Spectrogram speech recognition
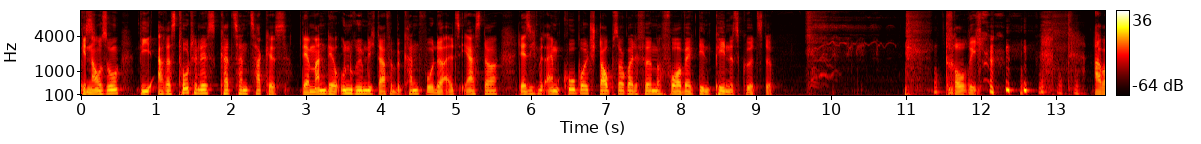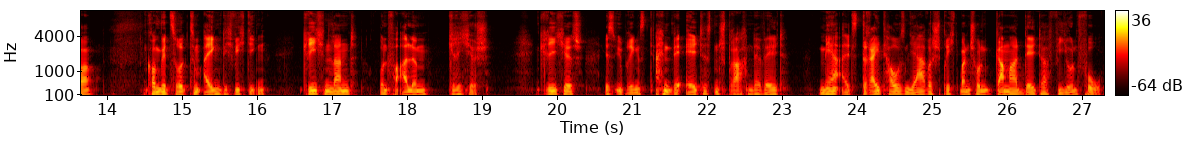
Genauso wie Aristoteles Katsantzakis, der Mann, der unrühmlich dafür bekannt wurde, als erster, der sich mit einem Kobold-Staubsauger der Firma Vorwerk den Penis kürzte. Traurig. Aber kommen wir zurück zum eigentlich Wichtigen. Griechenland und vor allem Griechisch. Griechisch ist übrigens eine der ältesten Sprachen der Welt. Mehr als 3000 Jahre spricht man schon Gamma, Delta, Phi und Pho.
